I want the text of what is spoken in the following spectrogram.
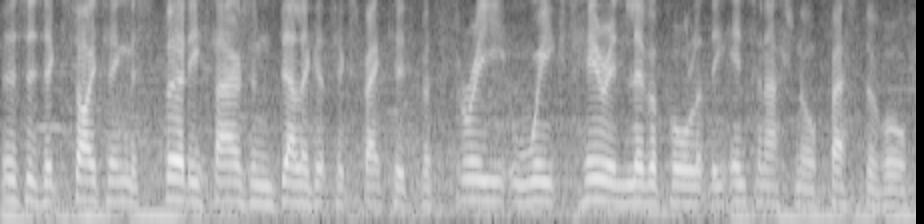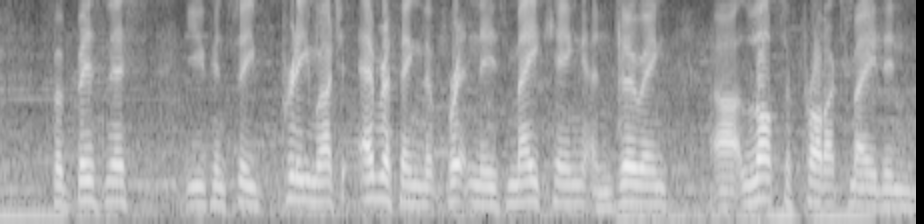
This is exciting. There's 30,000 delegates expected for three weeks here in Liverpool at the International Festival for Business. You can see pretty much everything that Britain is making and doing. Uh, lots of products made in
